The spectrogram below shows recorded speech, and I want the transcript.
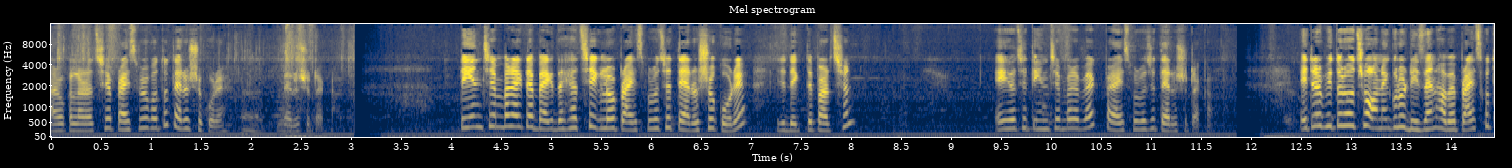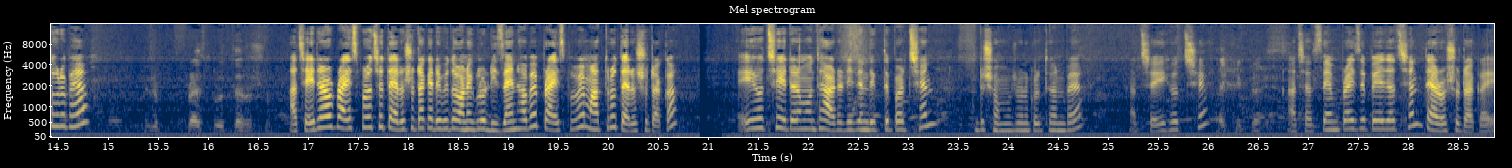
আরও কালার আছে। প্রাইস পড়বে কত? তেরোশো করে। হ্যাঁ তেরোশো টাকা। তিন চেম্বারে একটা ব্যাগ দেখাচ্ছি এগুলোর প্রাইস পড়বে হচ্ছে তেরোশো করে। এই যে দেখতে পাচ্ছেন এই হচ্ছে তিন চেম্বারের ব্যাগ প্রাইস পড়বে হচ্ছে তেরোশো টাকা। এটার ভিতরে হচ্ছে অনেকগুলো ডিজাইন হবে। প্রাইস কত করে ভাইয়া? আচ্ছা এটারও প্রাইস পড়ে হচ্ছে তেরোশো টাকা এটার ভিতরে অনেকগুলো ডিজাইন হবে। প্রাইস পড়বে মাত্র তেরোশো টাকা। এই হচ্ছে এটার মধ্যে আটা ডিজাইন দেখতে পাচ্ছেন। একটু সমর্থন করতে হন ভাইয়া। আচ্ছা এই হচ্ছে আচ্ছা সেম প্রাইসে পেয়ে যাচ্ছেন তেরোশো টাকায়।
